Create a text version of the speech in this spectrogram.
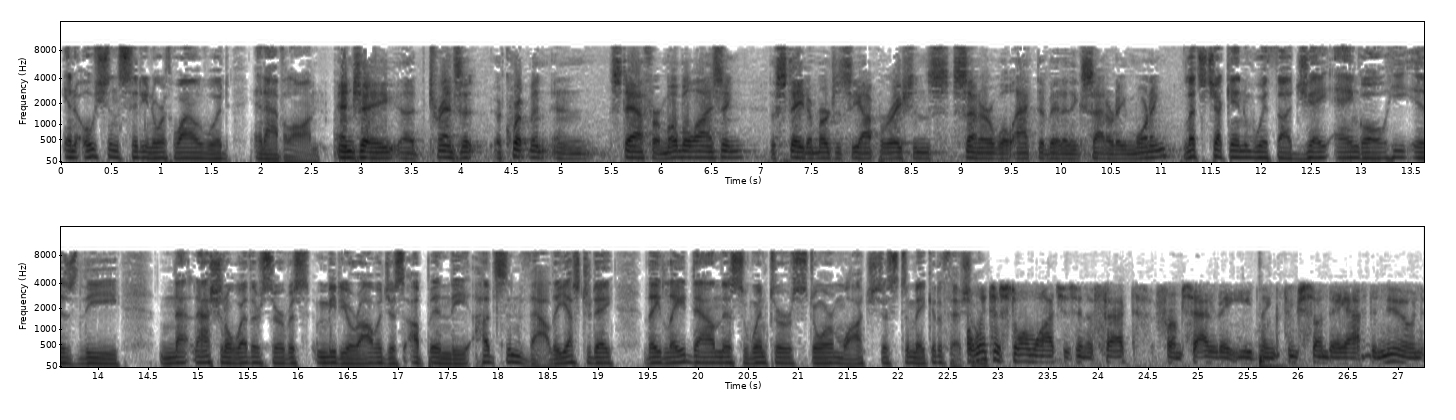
in Ocean City, North Wildwood, and Avalon. NJ uh, Transit equipment and staff are mobilizing. The State Emergency Operations Center will activate, I think, Saturday morning. Let's check in with uh, Jay Angle. He is the Na- National Weather Service meteorologist up in the Hudson Valley. Yesterday, they laid down this winter storm watch just to make it official. A official. winter storm watch is in effect from Saturday evening through Sunday afternoon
